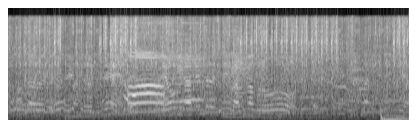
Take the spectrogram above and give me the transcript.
보고 온다는 제스처 만들었는데 어 여기가 팬들한테 마지막으로 한마디 해주세요.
